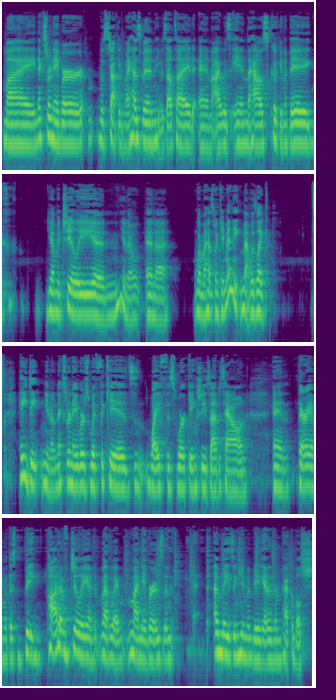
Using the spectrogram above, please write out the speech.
my next door neighbor was talking to my husband. He was outside and I was in the house cooking a big yummy chili and, you know, and, uh, when my husband came in, he, Matt was like, Hey, date, you know, next door neighbors with the kids. Wife is working. She's out of town. And there I am with this big pot of chili. And by the way, my neighbor is an amazing human being and an impeccable sh-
